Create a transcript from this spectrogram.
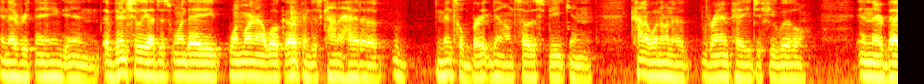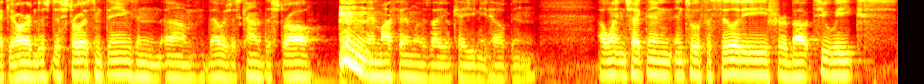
and everything. And eventually I just one day one morning I woke up and just kind of had a mental breakdown so to speak and kind of went on a rampage if you will in their backyard and just destroyed some things. And um, that was just kind of the straw and my family was like okay you need help. And I went and checked in into a facility for about two weeks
